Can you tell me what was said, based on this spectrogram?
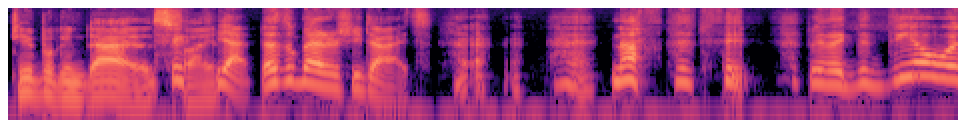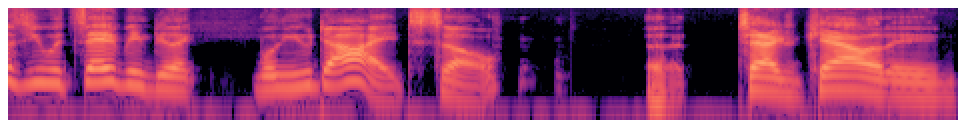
people can die. That's fine. yeah, doesn't matter if she dies. no, be like, the deal was you would save me be like, well, you died, so. Uh, the technicality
